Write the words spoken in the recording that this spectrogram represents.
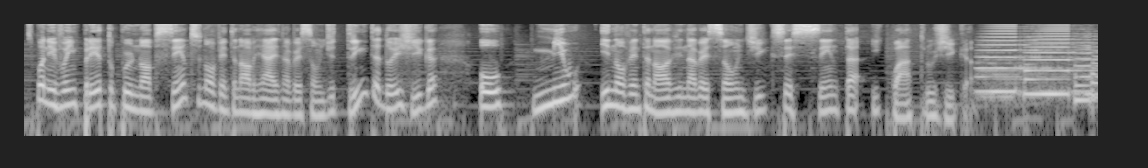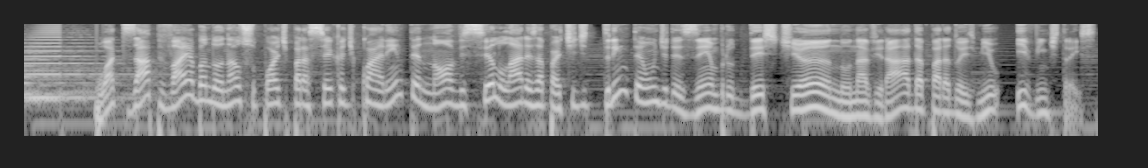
disponível em preto por R$ 999 na versão de 32 GB ou 1.099 na versão de 64 GB. O WhatsApp vai abandonar o suporte para cerca de 49 celulares a partir de 31 de dezembro deste ano, na virada para 2023.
